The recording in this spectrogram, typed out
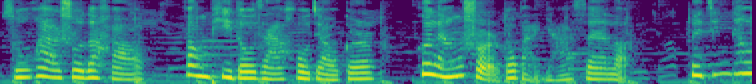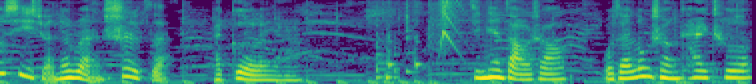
俗话说得好，放屁都砸后脚跟儿，喝凉水都把牙塞了，被精挑细选的软柿子还硌了牙。今天早上我在路上开车，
